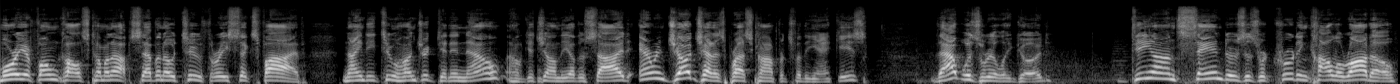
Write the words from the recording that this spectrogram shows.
More of your phone calls coming up 702 365 9200. Get in now. I'll get you on the other side. Aaron Judge had his press conference for the Yankees. That was really good. Deion Sanders is recruiting Colorado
